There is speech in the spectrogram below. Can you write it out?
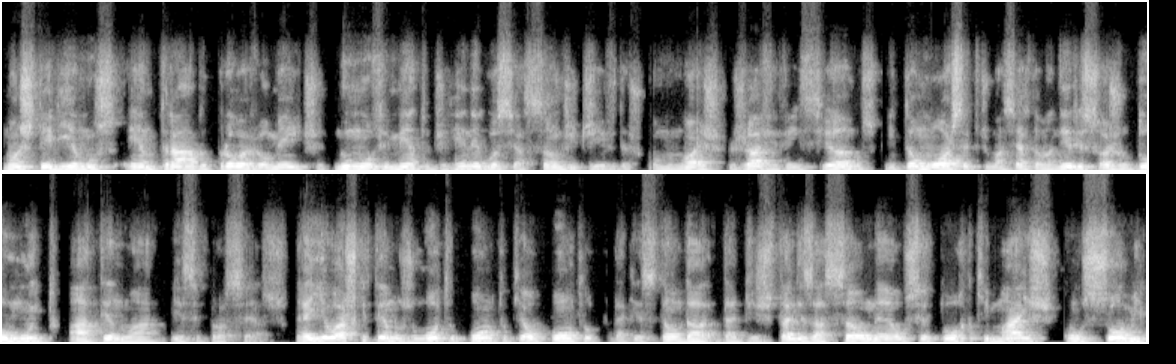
nós teríamos entrado provavelmente num movimento de renegociação de dívidas, como nós já vivenciamos. Então mostra que de uma certa maneira isso ajudou muito a atenuar esse processo. Aí eu acho que temos um outro ponto que é o ponto da questão da, da digitalização, né? O setor que mais consome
